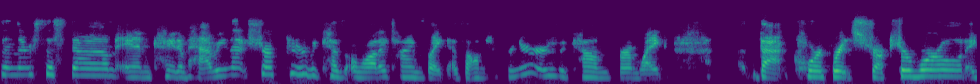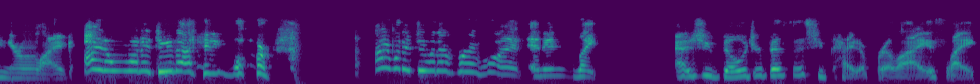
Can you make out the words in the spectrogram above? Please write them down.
in their system and kind of having that structure because a lot of times, like as entrepreneurs, we come from like that corporate structure world and you're like, I don't want to do that anymore. I want to do whatever I want. And then, like, as you build your business, you kind of realize like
